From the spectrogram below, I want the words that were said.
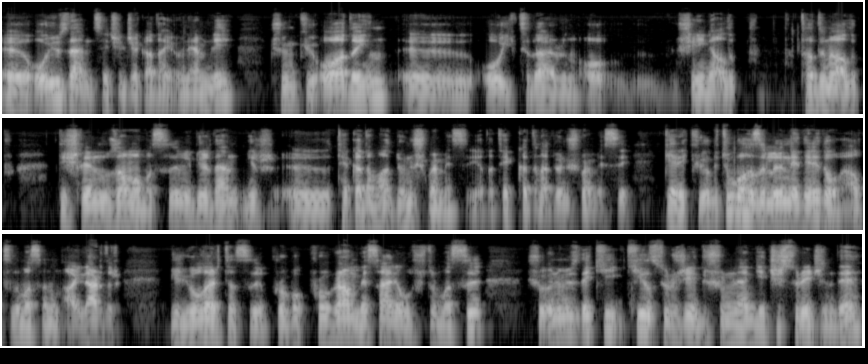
E, o yüzden seçilecek aday önemli. Çünkü o adayın e, o iktidarın o şeyini alıp tadını alıp dişlerinin uzamaması ve birden bir e, tek adama dönüşmemesi ya da tek kadına dönüşmemesi gerekiyor. Bütün bu hazırlığın nedeni de o. Altılı Masa'nın aylardır bir yol haritası, pro program vesaire oluşturması şu önümüzdeki iki yıl süreceği düşünülen geçiş sürecinde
